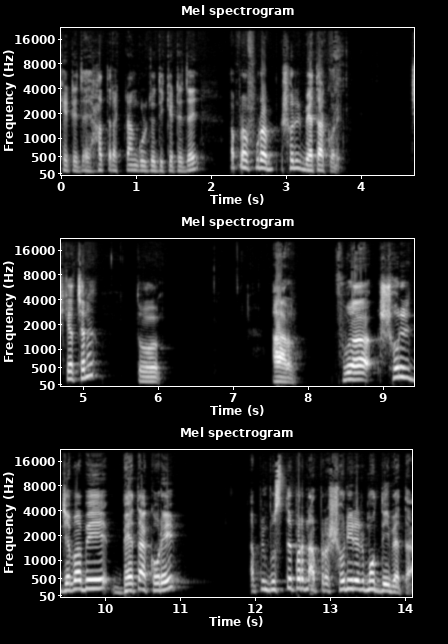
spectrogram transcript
কেটে যায়, হাতের একটা আঙ্গুল যদি কেটে যায়, আপনার পুরো শরীর ব্যথা করে। ঠিক আছে না? তো আর পুরা শরীর যেভাবে ব্যথা করে, আপনি বুঝতে পারেন আপনার শরীরের মধ্যেই ব্যথা।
